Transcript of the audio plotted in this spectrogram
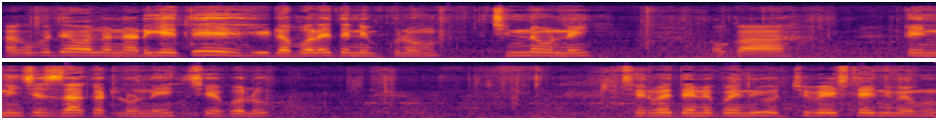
కాకపోతే వాళ్ళని అడిగి అయితే ఈ డబ్బాలు అయితే నింపుకున్నాం చిన్నవి ఉన్నాయి ఒక టెన్ ఇంచెస్ దాకా అట్లున్నాయి చేపలు. చెరువు అయితే ఎండిపోయింది వచ్చి వేస్ట్ అయింది మేము.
